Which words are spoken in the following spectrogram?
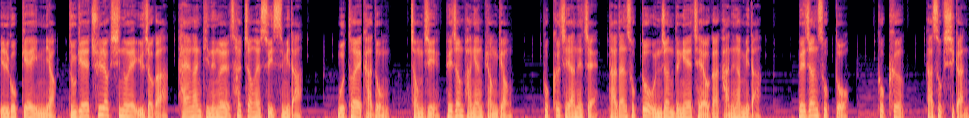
7개의 입력, 2개의 출력 신호의 유저가 다양한 기능을 설정할 수 있습니다. 모터의 가동, 정지, 회전 방향 변경, 토크 제한 해제, 다단 속도 운전 등의 제어가 가능합니다. 회전 속도, 토크, 가속 시간,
